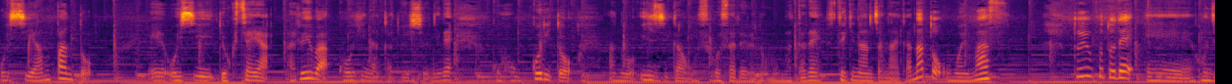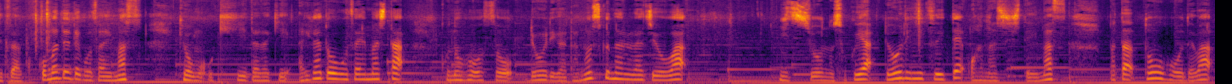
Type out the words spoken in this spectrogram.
美味しいアンパンと、えー、美味しい緑茶やあるいはコーヒーなんかと一緒にねこうほっこりとあのいい時間を過ごされるのもまたね素敵なんじゃないかなと思います。ということで、えー、本日はここまででございます。今日もお聴きいただきありがとうございました。この放送「料理が楽しくなるラジオは」日常の食や料理についてお話ししています。また当方では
